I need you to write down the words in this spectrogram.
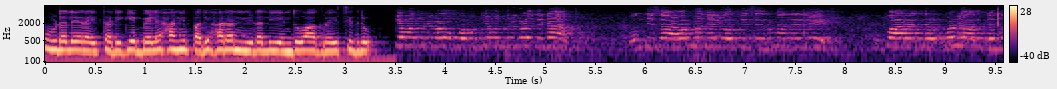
ಕೂಡಲೇ ರೈತರಿಗೆ ಬೆಳೆಹಾನಿ ಪರಿಹಾರ ನೀಡಲಿ ಎಂದು ಆಗ್ರಹಿಸಿದ್ರು ಮುಖ್ಯಮಂತ್ರಿಗಳು ಉಪಮುಖ್ಯಮಂತ್ರಿಗಳು ದಿನ ಒಂದ್ ದಿವಸ ಅವ್ರ ಮನೆಯಲ್ಲಿ ಒಂದ್ ದಿವಸ ಇವ್ರ ಮನೆಯಲ್ಲಿ ಉಪಹಾರ ಅಂತ ಹೇಳ್ಕೊಂಡು ಅದಕ್ಕೆ ಅದು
